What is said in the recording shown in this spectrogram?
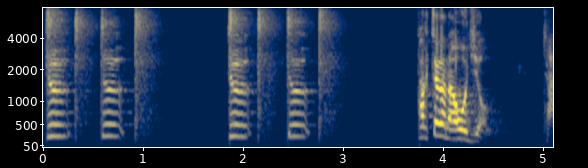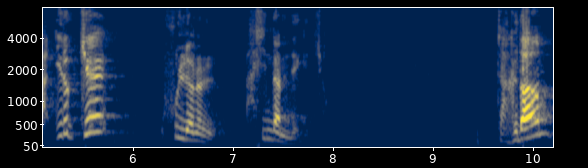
드, 드, 드, 드 박자가 나오죠. 자, 이렇게 훈련을 하신다는 얘기죠. 자, 그 다음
